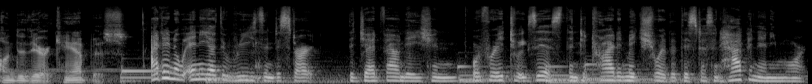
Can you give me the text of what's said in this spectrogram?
under their campus? I didn't know any other reason to start the Jed Foundation or for it to exist than to try to make sure that this doesn't happen anymore.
